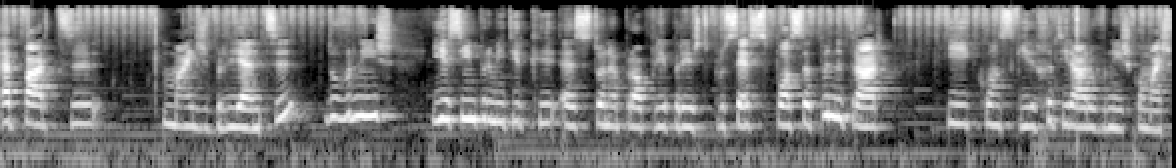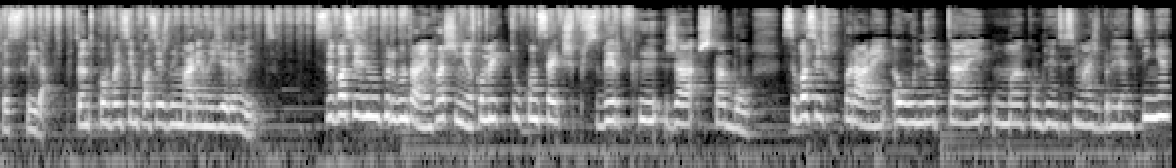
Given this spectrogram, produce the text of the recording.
a parte mais brilhante do verniz e assim permitir que a acetona própria para este processo possa penetrar e conseguir retirar o verniz com mais facilidade. Portanto, convém sempre vocês limarem ligeiramente. Se vocês me perguntarem, Rochinha, como é que tu consegues perceber que já está bom? Se vocês repararem, a unha tem uma componente assim mais brilhantezinha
